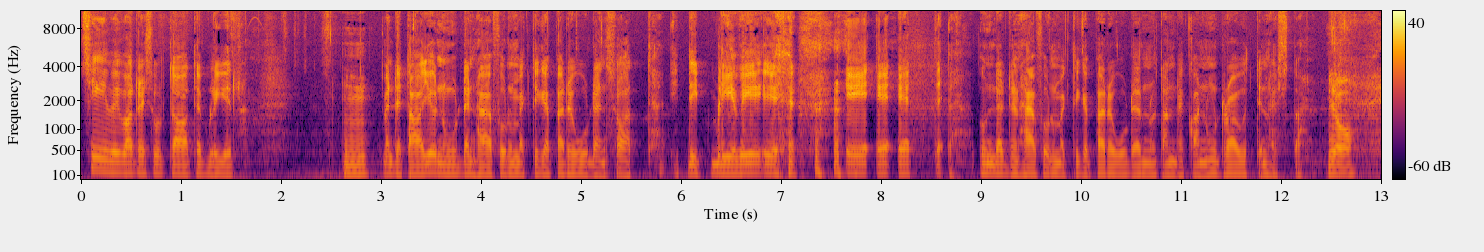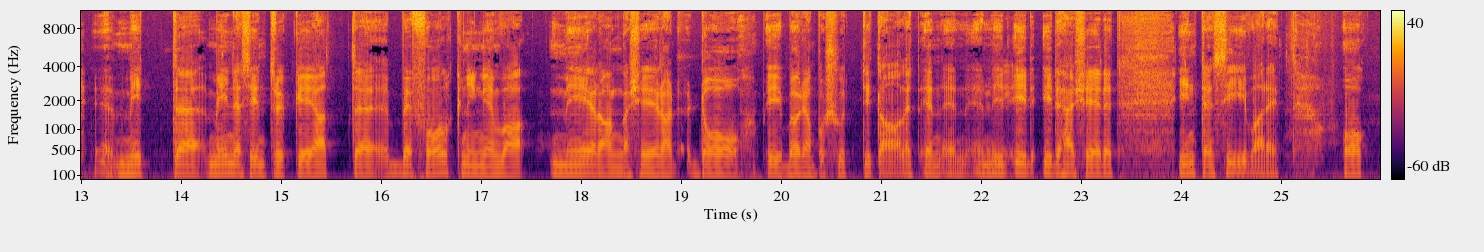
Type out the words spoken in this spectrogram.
ser vi vad resultatet blir. Mm. Men det tar ju nog den här fullmäktigeperioden så att det blir vi ett under den här fullmäktigeperioden, utan det kan nog dra ut till nästa. Ja. Mitt minnesintryck är att befolkningen var mer engagerad då, i början på 70-talet, än, än, än i, i, i det här skedet, intensivare. Och eh,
